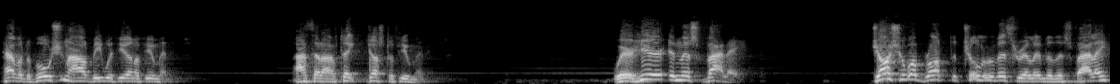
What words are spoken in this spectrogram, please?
have a devotion. I'll be with you in a few minutes. I said, I'll take just a few minutes. We're here in this valley. Joshua brought the children of Israel into this valley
